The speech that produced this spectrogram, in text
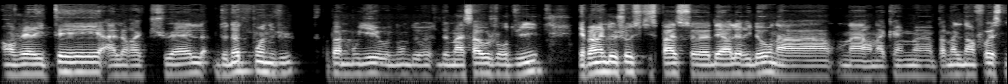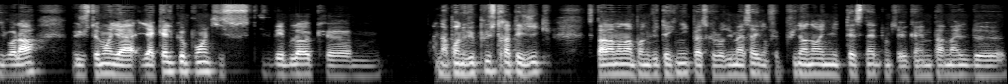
en vérité, à l'heure actuelle, de notre point de vue, je ne peux pas mouiller au nom de, Massa aujourd'hui. Il y a pas mal de choses qui se passent euh, derrière les rideaux. On a, on a, on a quand même euh, pas mal d'infos à ce niveau-là. Justement, il y, a, il y a, quelques points qui, se débloquent d'un point de vue plus stratégique. C'est pas vraiment d'un point de vue technique parce qu'aujourd'hui, Massa, ils ont fait plus d'un an et demi de testnet. Donc, il y a eu quand même pas mal de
